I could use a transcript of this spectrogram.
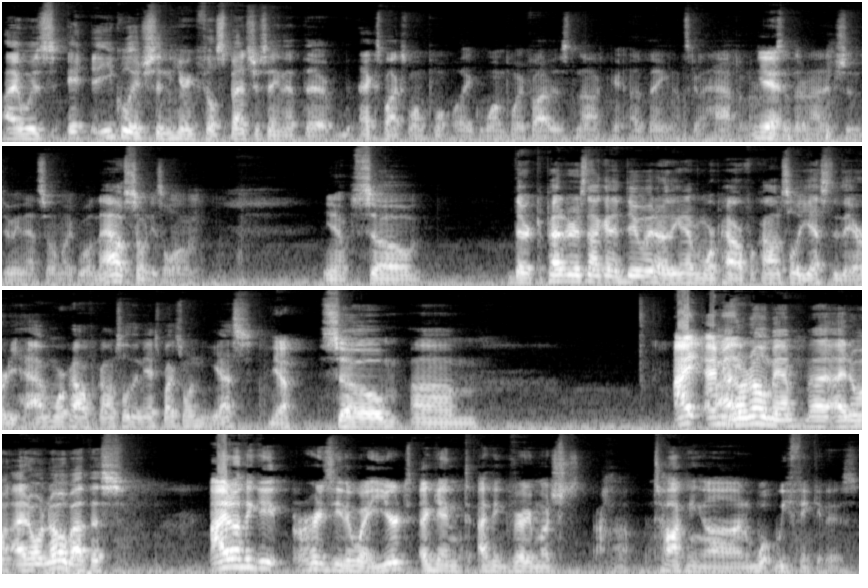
I was equally interested in hearing Phil Spencer saying that the Xbox one point like one point five is not a thing that's going to happen. Or Yeah. So they're not interested in doing that. So I'm like, well, now Sony's alone. You know, so their competitor is not going to do it. Are they going to have a more powerful console? Yes. Do they already have a more powerful console than the Xbox One? Yes. Yeah. So um, I, I I, don't know, man. I, I don't. I don't know about this. I don't think it hurts either way. You're again, I think very much uh, talking on what we think it is.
